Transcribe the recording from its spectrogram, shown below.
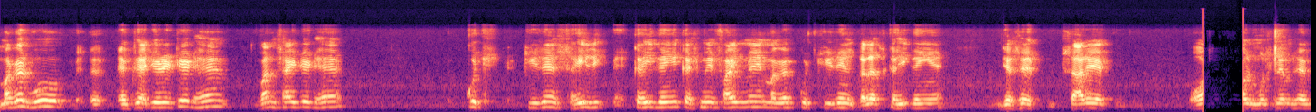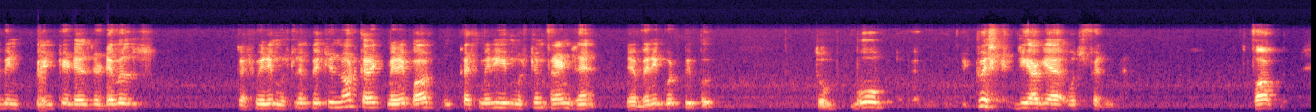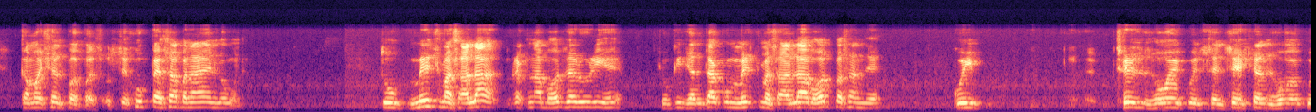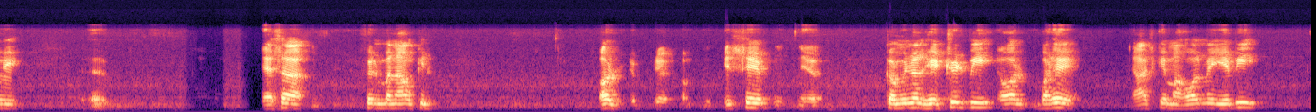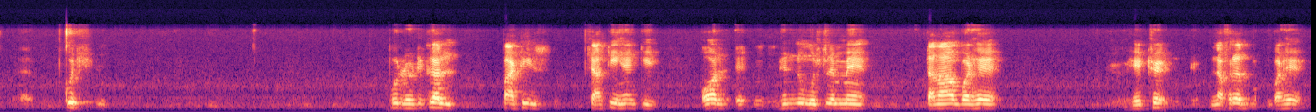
मगर वो एग्जेजरेटेड है वन साइडेड है, कुछ चीज़ें सही कही गई कश्मीर फ़ाइल में, मगर कुछ चीज़ें गलत कही गई हैं। जैसे सारे all Muslim have been painted as the devils Kashmiri Muslim which is not correct मेरे बहुत कश्मीरी मुस्लिम फ्रेंड्स हैं. दे वेरी गुड पीपल तो वो ट्विस्ट दिया गया उस फ़िल्म में. फॉर कमर्शियल पर्पस उससे खूब पैसा बनाया इन लोगों ने. तो मिर्च मसाला रखना बहुत ज़रूरी है, क्योंकि जनता को मिर्च मसाला बहुत पसंद है. कोई थ्रिल हो कोई सेंसेशन हो कोई ऐसा फ़िल्म बनाओ कि और इससे कम्युनल हेट्रेड भी और बढ़े। आज के माहौल में ये भी, कुछ पॉलिटिकल पार्टीज़ चाहती हैं कि और हिंदू, मुस्लिम में तनाव बढ़े हेट्रेड नफरत बढ़े,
